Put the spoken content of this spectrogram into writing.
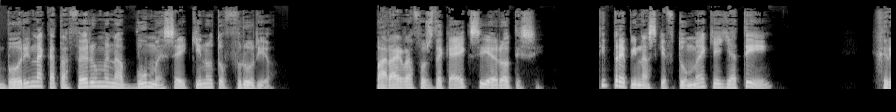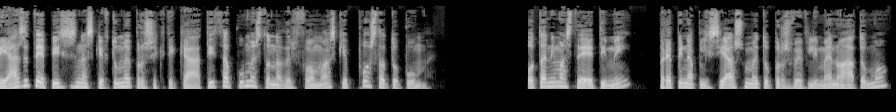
μπορεί να καταφέρουμε να μπούμε σε εκείνο το φρούριο. Παράγραφος 16 ερώτηση. Τι πρέπει να σκεφτούμε και γιατί; Χρειάζεται επίσης να σκεφτούμε προσεκτικά τι θα πούμε στον αδελφό μας και πώς θα το πούμε. Όταν είμαστε έτοιμοι, πρέπει να πλησιάσουμε το προσβεβλημένο άτομο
